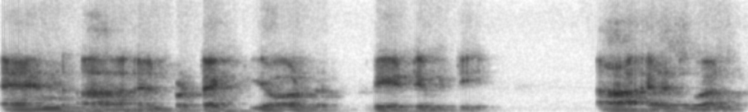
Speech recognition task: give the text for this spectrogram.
and uh, and protect your creativity uh, as well.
